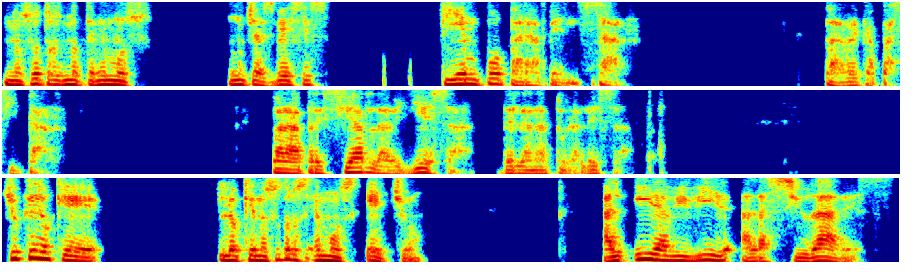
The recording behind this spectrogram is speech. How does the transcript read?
nosotros no tenemos muchas veces tiempo para pensar, para recapacitar, para apreciar la belleza de la naturaleza. Yo creo que lo que nosotros hemos hecho al ir a vivir a las ciudades,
